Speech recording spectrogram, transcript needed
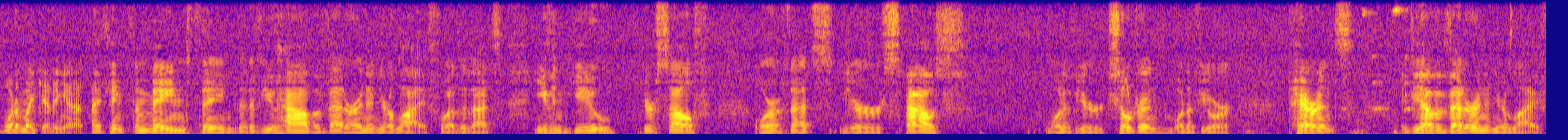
what am I getting at? I think the main thing that if you have a veteran in your life, whether that's even you yourself or if that's your spouse, one of your children, one of your parents, if you have a veteran in your life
